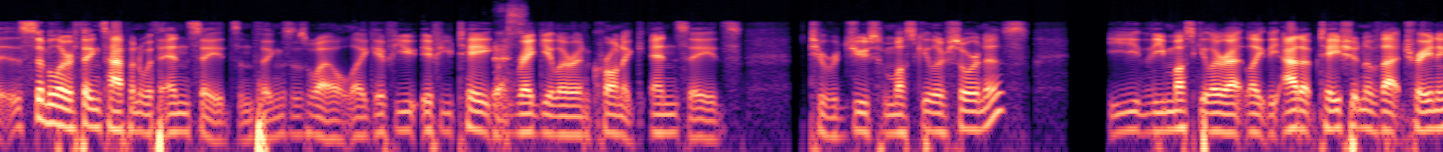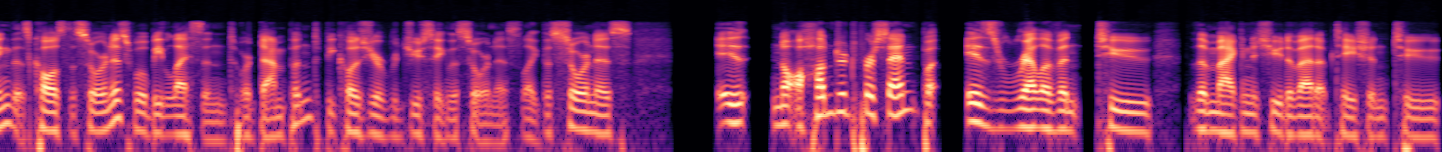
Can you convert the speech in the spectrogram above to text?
uh, similar things happen with NSAIDs and things as well. Like if you if you take Yes. regular and chronic NSAIDs to reduce muscular soreness, the muscular at like the adaptation of that training that's caused the soreness will be lessened or dampened because you're reducing the soreness. Like the soreness is not 100% but is relevant to the magnitude of adaptation to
